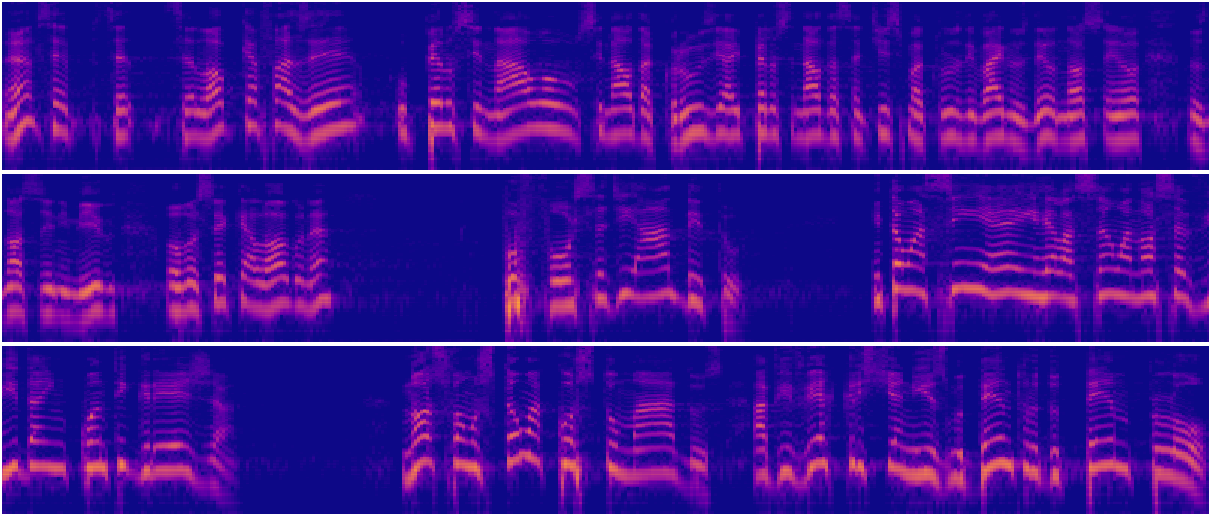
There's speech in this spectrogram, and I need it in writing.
né, você, você, você logo quer fazer o pelo sinal ou o sinal da cruz, e aí pelo sinal da Santíssima Cruz, ele vai nos deu nosso Senhor dos nossos inimigos, ou você quer logo, né? Por força de hábito. Então, assim é em relação à nossa vida enquanto igreja. Nós fomos tão acostumados a viver cristianismo dentro do templo,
